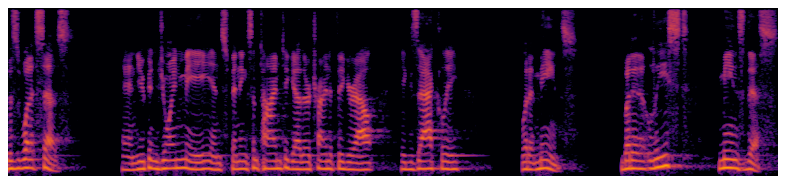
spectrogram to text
this is what it says. And you can join me in spending some time together trying to figure out exactly what it means. But it at least means this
